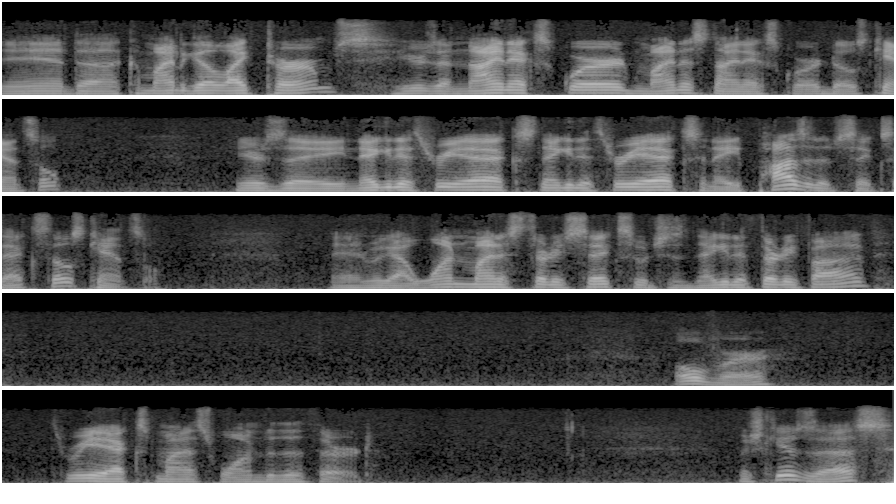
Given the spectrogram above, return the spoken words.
And uh, combine together like terms. Here's a 9x squared minus 9x squared. Those cancel. Here's a negative 3x, negative 3x, and a positive 6x. Those cancel. And we got 1 minus 36, which is negative 35, over 3x minus 1 to the third. Which gives us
